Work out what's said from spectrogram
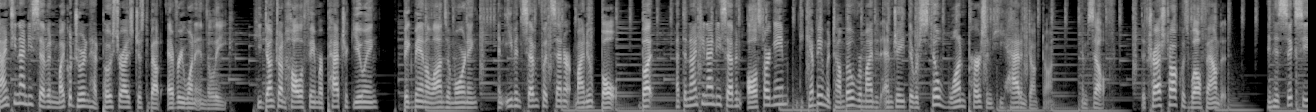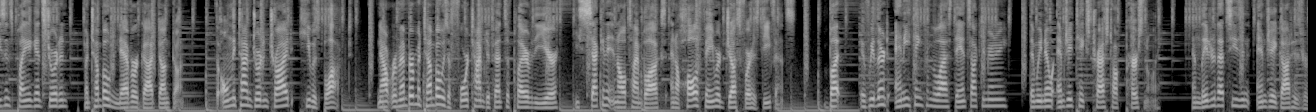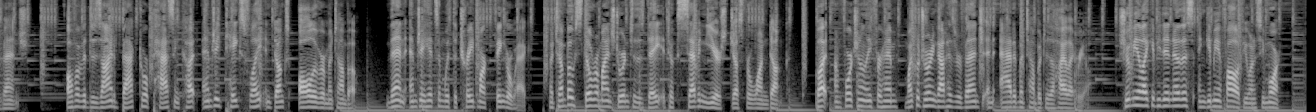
1997, Michael Jordan had posterized just about everyone in the league. He dunked on Hall of Famer Patrick Ewing, big man Alonzo Mourning, and even 7 foot center Manute Bol. But at the 1997 All Star game, Dikembe Mutombo reminded MJ there was still one person he hadn't dunked on himself. The trash talk was well founded. In his six seasons playing against Jordan, Mutombo never got dunked on. The only time Jordan tried, he was blocked. Now, remember, Mutombo is a four time Defensive Player of the Year, he's second in all time blocks, and a Hall of Famer just for his defense. But if we learned anything from the Last Dance documentary, then we know MJ takes trash talk personally. And later that season, MJ got his revenge. Off of a designed backdoor passing cut, MJ takes flight and dunks all over Mutombo. Then MJ hits him with the trademark finger wag. Mutombo still reminds Jordan to this day it took seven years just for one dunk. But unfortunately for him, Michael Jordan got his revenge and added Mutombo to the highlight reel. Shoot me a like if you didn't know this, and give me a follow if you want to see more.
